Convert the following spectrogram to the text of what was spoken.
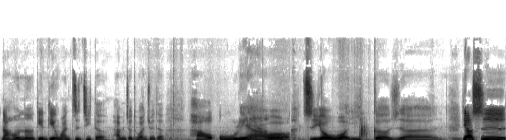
然后呢，点点玩自己的，他们就突然觉得。好无聊哦，只有我一个人。要是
